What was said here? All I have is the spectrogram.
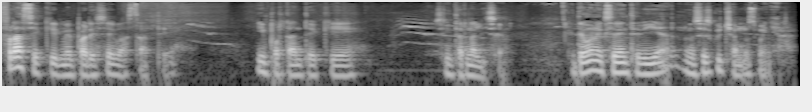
frase que me parece bastante importante que se internalice. Que tenga un excelente día. Nos escuchamos mañana.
